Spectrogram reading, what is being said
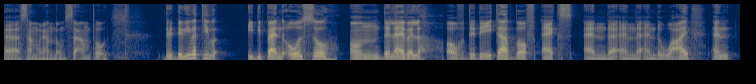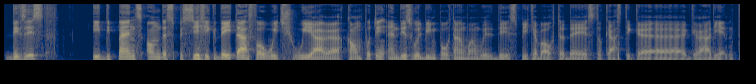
uh, some random sample. The derivative it depends also on the level of the data, both x and and and the y, and this is it depends on the specific data for which we are uh, computing, and this will be important when we speak about uh, the stochastic uh, gradient.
